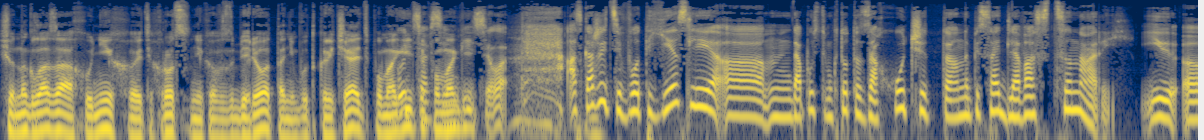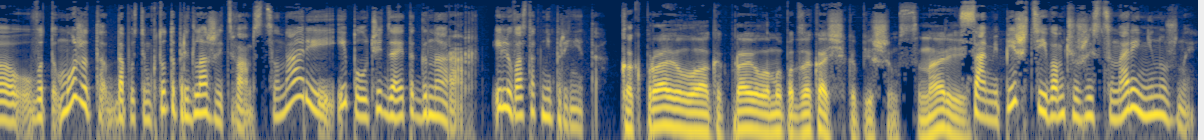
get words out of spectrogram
еще на глазах у них этих родственников заберет, они будут кричать, помогите, Будет помогите. Весело. А скажите, вот если, э, допустим, кто-то захочет э, написать для вас сценарий, и э, вот может, допустим, кто-то предложить вам сценарий и получить за это гонорар, или у вас так не принято? Как правило, как правило, мы под заказчика пишем сценарий. Сами пишете, и вам чужие сценарии не нужны.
